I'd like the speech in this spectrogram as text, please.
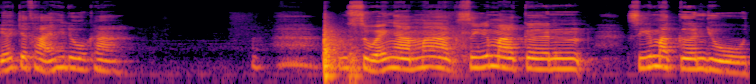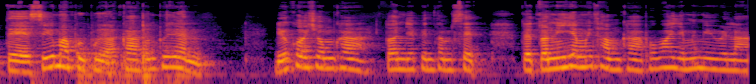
เดี๋ยวจะถ่ายให้ดูค่ะ มันสวยงามมาก ซื้อมาเกิน ซื้อมาเกินอยู่ แต่ซื้อมาเผื่อๆค่ะเพื่อนๆเดี๋ยวคอยชมค่ะ ตอนยายเพนทำเสร็จ แต่ตอนนี้ยังไม่ทำค่ะ เพราะว่ายังไม่มีเวลา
